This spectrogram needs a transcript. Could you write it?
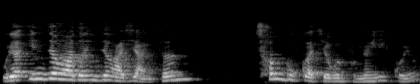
우리가 인정하든 인정하지 않든 천국과 지옥은 분명히 있고요.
